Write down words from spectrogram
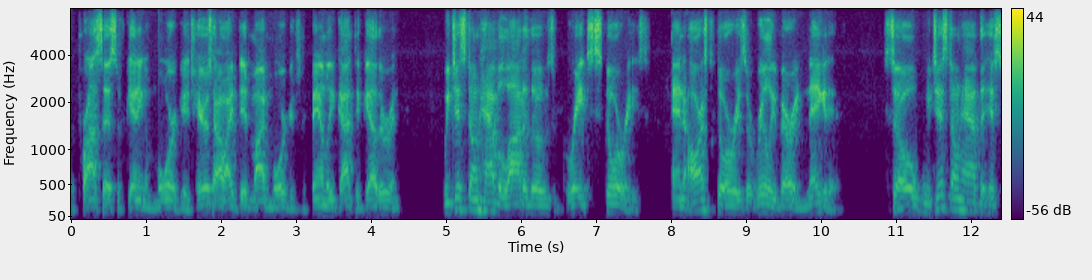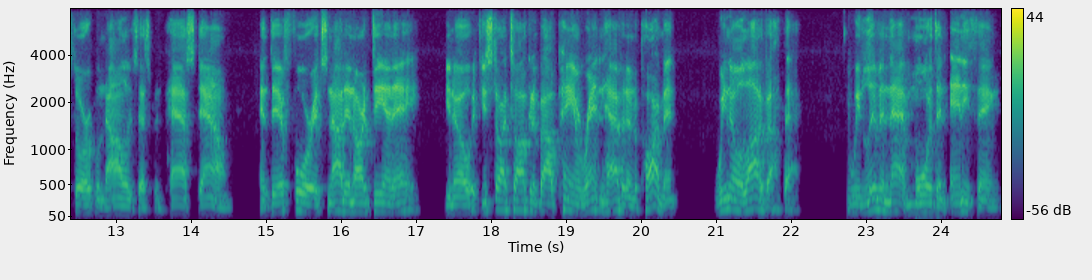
the process of getting a mortgage. Here's how I did my mortgage. The family got together, and we just don't have a lot of those great stories and our stories are really very negative. So we just don't have the historical knowledge that's been passed down, and therefore it's not in our DNA. You know, if you start talking about paying rent and having an apartment, we know a lot about that. We live in that more than anything.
